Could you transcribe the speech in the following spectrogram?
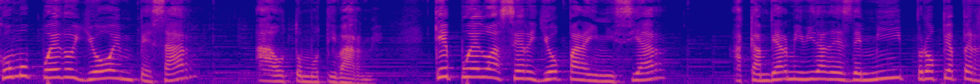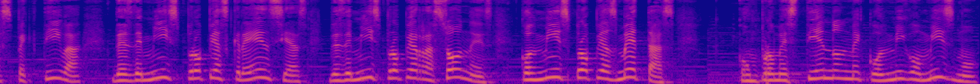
¿cómo puedo yo empezar a automotivarme? ¿Qué puedo hacer yo para iniciar a cambiar mi vida desde mi propia perspectiva, desde mis propias creencias, desde mis propias razones, con mis propias metas, comprometiéndome conmigo mismo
